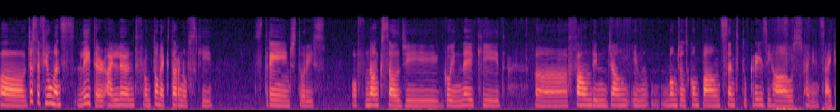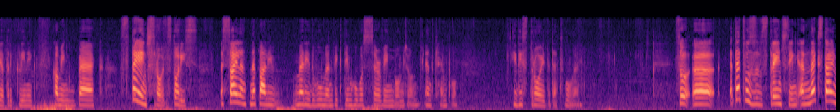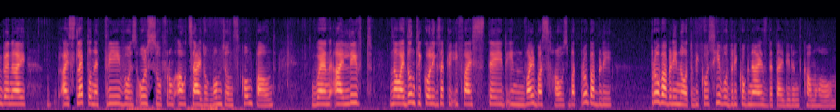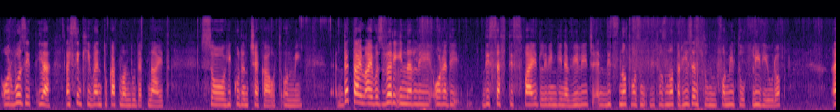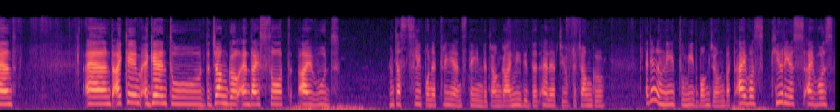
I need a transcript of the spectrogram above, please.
uh, just a few months later I learned from Tomek Tarnowski strange stories of Nangsalji going naked, uh, found in, Jung, in Bomjon's compound, sent to crazy house, I mean psychiatric clinic, coming back. Strange stories a silent Nepali married woman victim who was serving Bomjon and Khenpo. He destroyed that woman. So uh, that was a strange thing. And next time when I I slept on a tree was also from outside of Bomjon's compound when I lived. Now I don't recall exactly if I stayed in Vaiba's house, but probably Probably not, because he would recognize that I didn't come home. Or was it, yeah, I think he went to Kathmandu that night, so he couldn't check out on me. That time I was very innerly already dissatisfied living in a village, and this not wasn't, it was not a reason to, for me to leave Europe. And and I came again to the jungle, and I thought I would just sleep on a tree and stay in the jungle. I needed that energy of the jungle. I didn't need to meet Bomjon, but I was curious, I was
